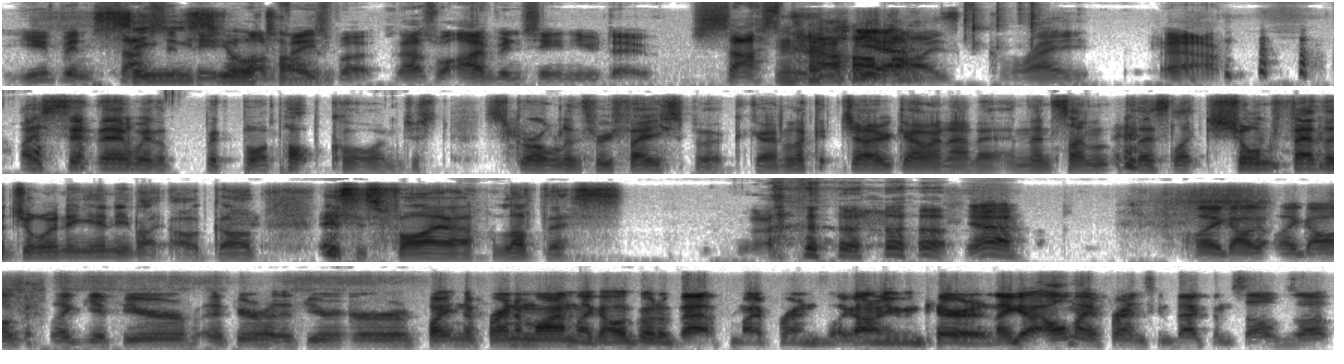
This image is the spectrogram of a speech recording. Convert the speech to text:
You've been sassing Seize people on time. Facebook. That's what I've been seeing you do. Sass people. Oh, yeah. it's great. Yeah. I sit there with with my popcorn, just scrolling through Facebook, going, "Look at Joe going at it," and then some there's like Sean Feather joining in. You're like, "Oh God, this is fire! I love this." Yeah. Like I'll like I'll like if you're if you're if you're fighting a friend of mine, like I'll go to bat for my friends. Like I don't even care. Like all my friends can back themselves up.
